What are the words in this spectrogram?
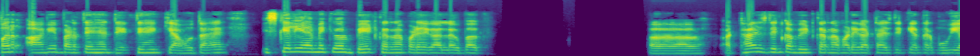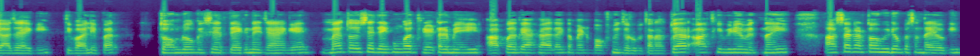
पर आगे बढ़ते हैं, देखते हैं क्या होता है। इसके लिए हमें केवल वेट करना पड़ेगा लगभग अट्ठाईस दिन का वेट करना पड़ेगा। अट्ठाईस दिन के अंदर मूवी आ जाएगी दिवाली पर। तो हम लोग इसे देखने जाएँगे। मैं तो इसे देखूँगा थिएटर में ही। आपका क्या ख्याल है? कमेंट बॉक्स में ज़रूर बताना। तो यार, आज की वीडियो में इतना ही। आशा करता हूँ वीडियो पसंद आई होगी।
